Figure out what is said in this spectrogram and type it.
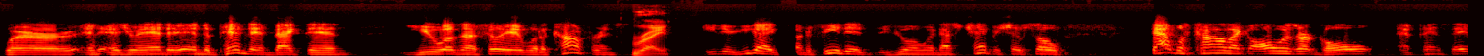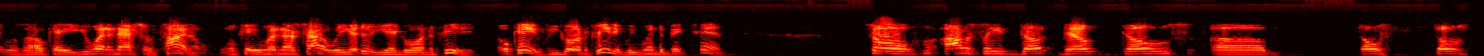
Where, and as you're ind- independent back then, you wasn't affiliated with a conference. Right. Either you guys undefeated if you want to win national championship. So that was kind of like always our goal at Penn State was okay, you win a national title. Okay, win a national title. What you gotta do? You gotta go undefeated. Okay, if you go undefeated, we win the Big Ten. So obviously th- th- those um, those those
